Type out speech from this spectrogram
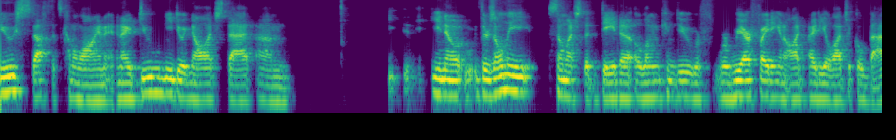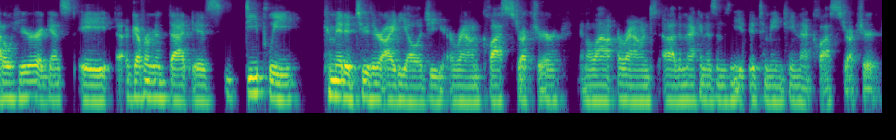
new stuff that's come along. And I do need to acknowledge that, um, you know, there's only so much that data alone can do. We're, we're we are fighting an ideological battle here against a, a government that is deeply committed to their ideology around class structure and allow, around uh, the mechanisms needed to maintain that class structure.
